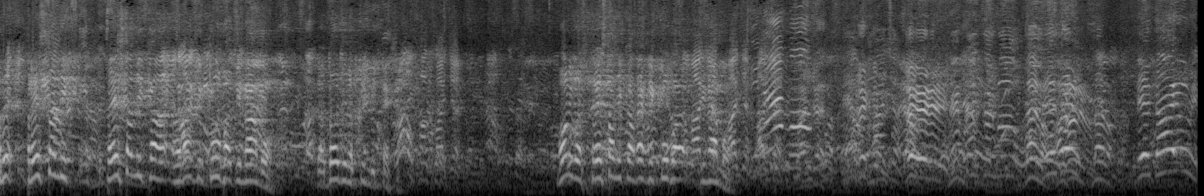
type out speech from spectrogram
Pre, predstavnik, predstavnika ragbi kluba Dinamo da dođe da primi. Molim vas, predstavnika ragbi kluba Dinamo. Ne daju mi.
